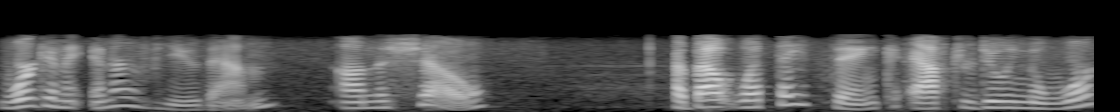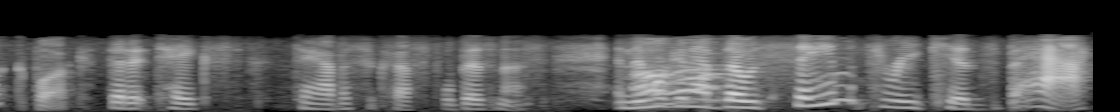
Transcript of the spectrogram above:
we're going to interview them on the show about what they think after doing the workbook that it takes to have a successful business. And then we're going to have oh. those same three kids back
